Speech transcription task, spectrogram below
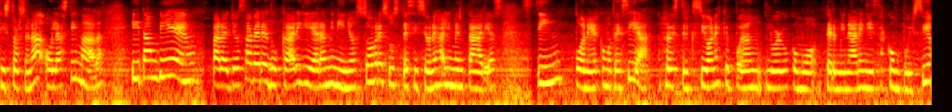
distorsionada o lastimada. Y también para yo saber educar y guiar a mi niño sobre sus decisiones alimentarias sin poner, como te decía, restricciones que puedan luego como terminar en esa compulsión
